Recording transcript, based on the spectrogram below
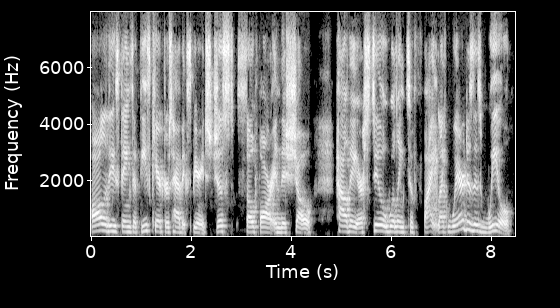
all of these things that these characters have experienced just so far in this show, how they are still willing to fight. Like, where does this will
